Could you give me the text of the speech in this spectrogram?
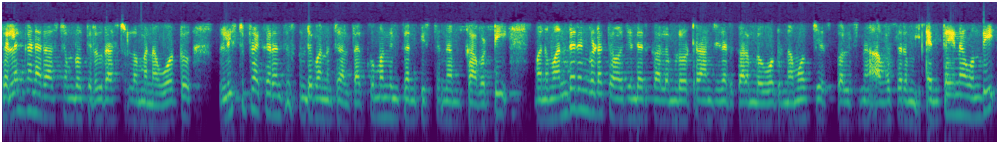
తెలంగాణ రాష్ట్రంలో తెలుగు రాష్ట్రంలో మన ఓటు లిస్ట్ ప్రకారం చూసుకుంటే మనం చాలా తక్కువ మందిని కనిపిస్తున్నాం. కాబట్టి మనం అందరం కూడా థర్డ్ జెండర్ కాలంలో ట్రాన్స్జెండర్ కాలంలో ఓటు నమోదు చేసుకోవాల్సిన అవసరం ఎంతైనా ఉంది.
